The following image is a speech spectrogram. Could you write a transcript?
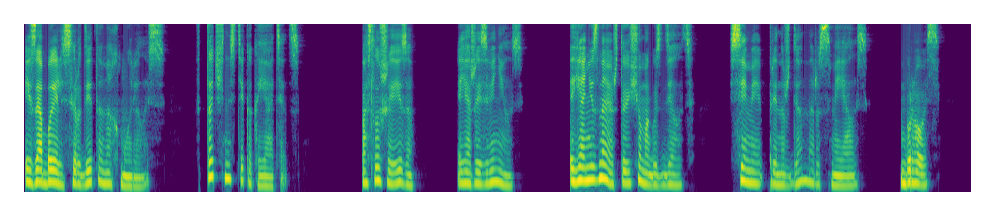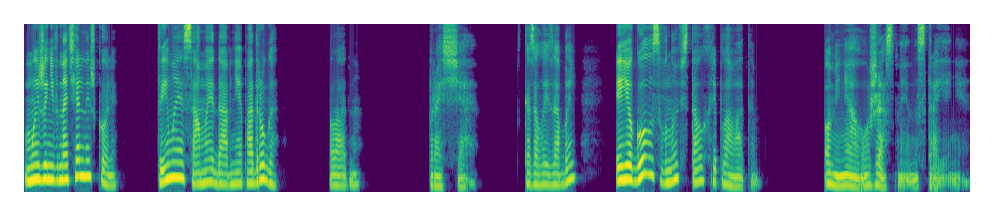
Изабель сердито нахмурилась, в точности, как и отец. «Послушай, Иза, я же извинилась. Я не знаю, что еще могу сделать. Семи принужденно рассмеялась. «Брось. Мы же не в начальной школе. Ты моя самая давняя подруга». «Ладно. Прощаю», — сказала Изабель. Ее голос вновь стал хрипловатым. «У меня ужасное настроение.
